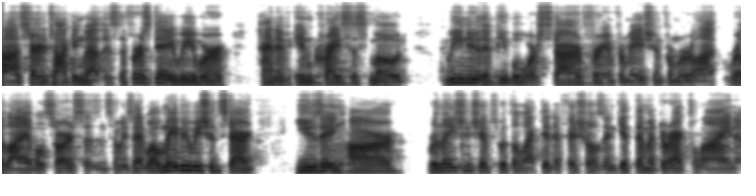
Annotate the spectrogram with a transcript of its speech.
uh, started talking about this the first day we were kind of in crisis mode. We knew that people were starved for information from reli- reliable sources. And so we said, well, maybe we should start using our relationships with elected officials and get them a direct line of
